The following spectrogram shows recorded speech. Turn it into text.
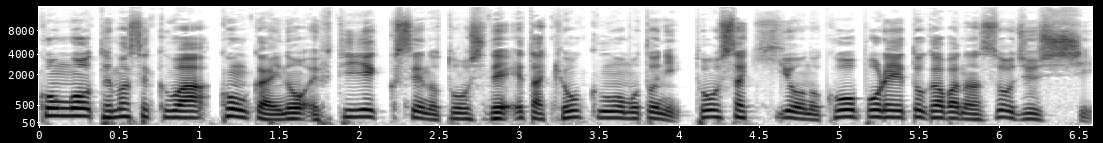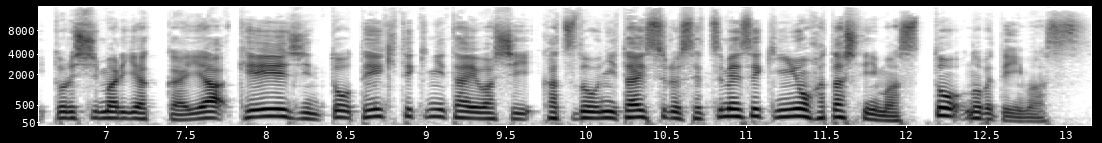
今後、テマセクは今回の FTX への投資で得た教訓をもとに、投資先企業のコーポレートガバナンスを重視し、取締役会や経営陣と定期的に対話し、活動に対するする説明責任を果たしていますと述べています。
